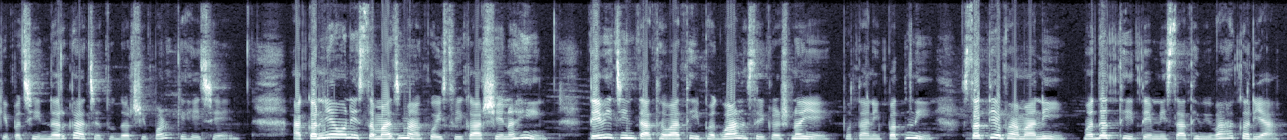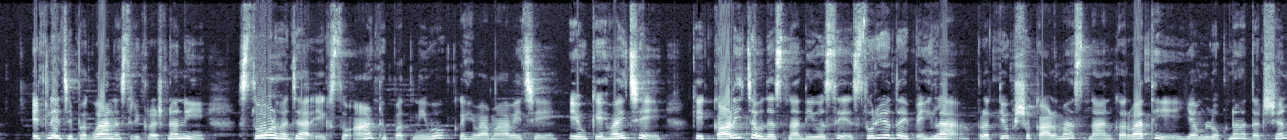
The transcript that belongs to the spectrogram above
કે પછી નરકા ચતુર્દશી પણ કહે છે. આ કન્યાઓને સમાજમાં કોઈ સ્વીકારશે નહીં તેવી ચિંતા થવાથી ભગવાન શ્રી કૃષ્ણએ પોતાની પત્ની સત્યભામાની મદદથી તેમની સાથે વિવાહ કર્યા એટલે જે ભગવાન શ્રી કૃષ્ણની સોળ હજાર એકસો આઠ પત્નીઓ કહેવામાં આવે છે. એવું કહેવાય છે કે કાળી ચૌદસના દિવસે સૂર્યોદય પહેલાં પ્રત્યુક્ષ કાળમાં સ્નાન કરવાથી યમલોકના દર્શન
